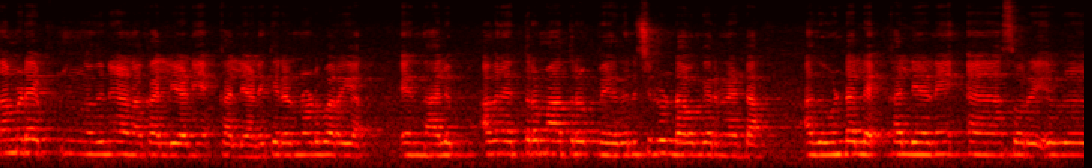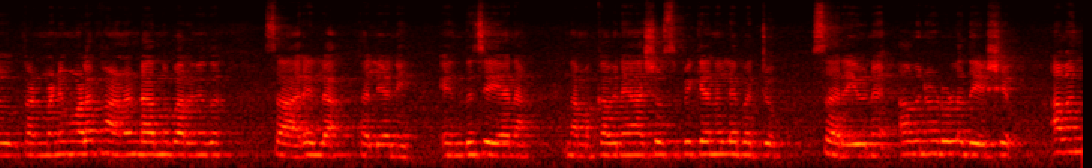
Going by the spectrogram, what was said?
നമ്മുടെ അതിനെയാണ് കല്യാണിയെ കല്യാണി കിരണിനോട് പറയുക. എന്നാലും അവൻ എത്രമാത്രം വേദനിച്ചിട്ടുണ്ടാവും കിരണേട്ട. അതുകൊണ്ടല്ലേ കല്യാണി സോറി കൺമണി മോളെ കാണണ്ടെന്ന് പറഞ്ഞത്. സാരമില്ല കല്യാണി എന്ത് ചെയ്യാനാ? നമുക്കവനെ ആശ്വസിപ്പിക്കാനല്ലേ പറ്റൂ. സരയുന് അവനോടുള്ള ദേഷ്യം. അവൻ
